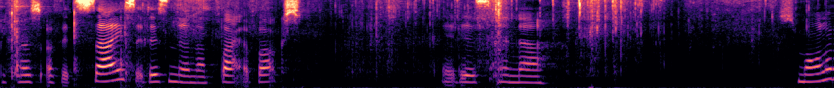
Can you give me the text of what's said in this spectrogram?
because of its size. It isn't in a, a box. It is in a smaller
